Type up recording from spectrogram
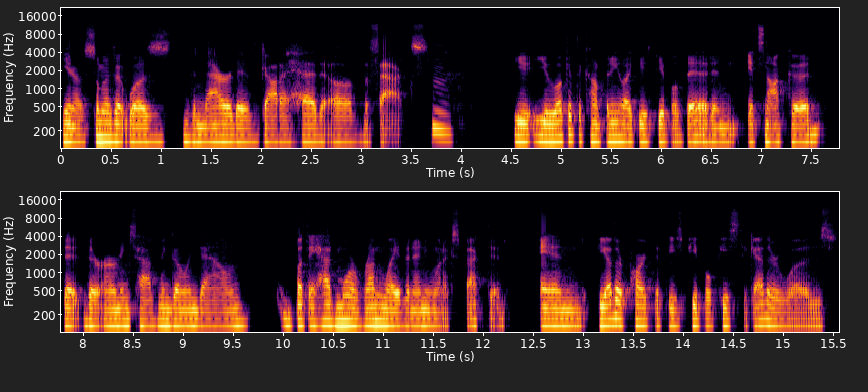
you know, some of it was the narrative got ahead of the facts. Hmm. You, you look at the company like these people did, and it's not good. That their earnings have been going down, but they had more runway than anyone expected. And the other part that these people pieced together was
